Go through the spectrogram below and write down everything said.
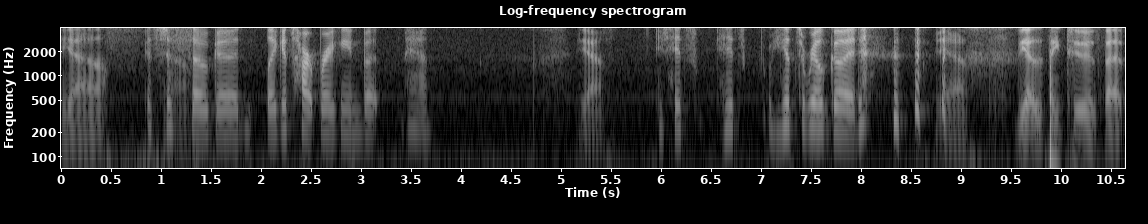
Yeah, It's just Yeah. so good. Like it's heartbreaking, but man, yeah, it hits hits hits real good. yeah. The other thing too is that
